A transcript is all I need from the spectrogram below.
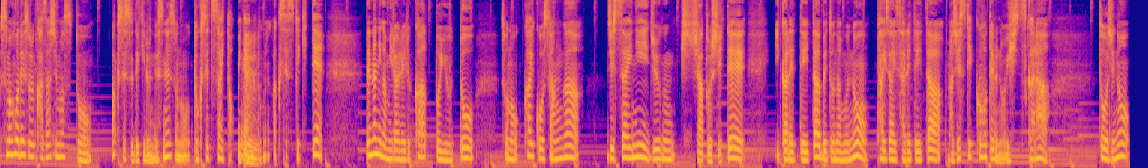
スマホでそれかざしますと、アクセスできるんですね。その特設サイトみたいなところにアクセスできて、で、何が見られるかというと、その、海光さんが実際に従軍記者として行かれていたベトナムの滞在されていたマジェスティックホテルの一室から、当時の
